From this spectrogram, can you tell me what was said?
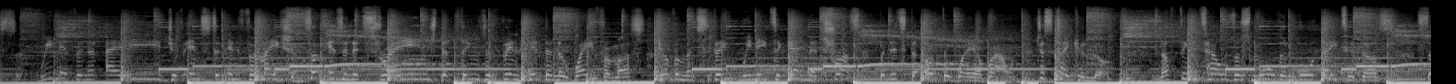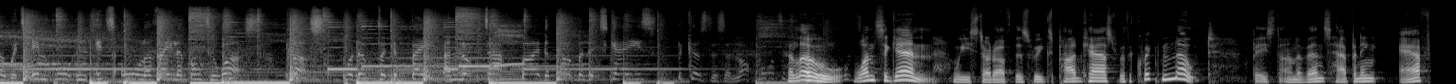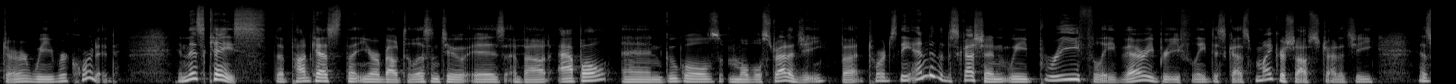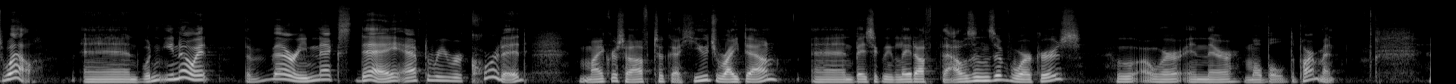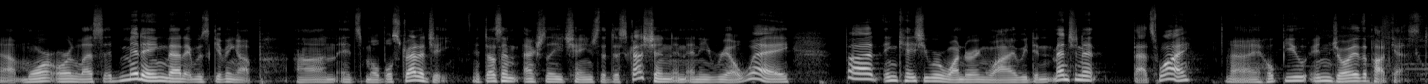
Listen, we live in an age of instant information. So isn't it strange that things have been hidden away from us? Governments think we need to gain their trust, but it's the other way around. Just take a look. Nothing tells us more than raw data does. So it's important, it's all available to us. Plus, put up for debate and looked at by the public's gaze. There's a lot more to Hello, once again. We start off this week's podcast with a quick note based on events happening after we recorded. In this case, the podcast that you're about to listen to is about Apple and Google's mobile strategy, but towards the end of the discussion, we briefly, very briefly, discuss Microsoft's strategy as well. And wouldn't you know it, the very next day after we recorded, Microsoft took a huge write down and basically laid off thousands of workers who were in their mobile department, uh, more or less admitting that it was giving up on its mobile strategy. It doesn't actually change the discussion in any real way, but in case you were wondering why we didn't mention it, that's why. I hope you enjoy the podcast.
